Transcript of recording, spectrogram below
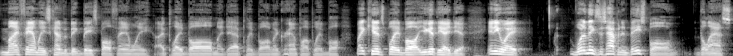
My family is kind of a big baseball family. I played ball. My dad played ball. My grandpa played ball. My kids played ball. You get the idea. Anyway, one of the things that's happened in baseball the last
